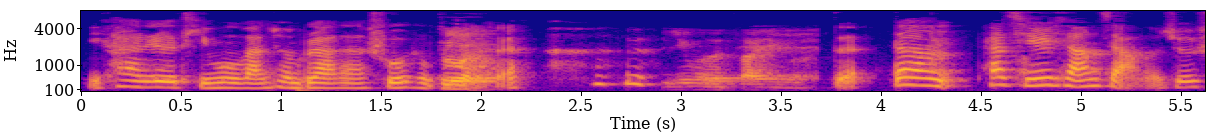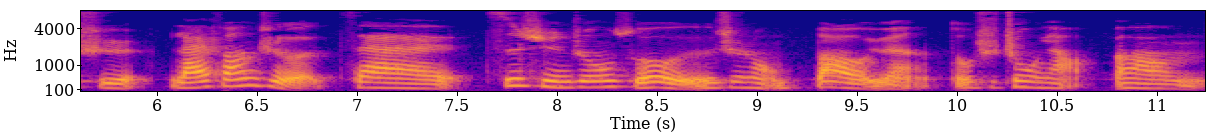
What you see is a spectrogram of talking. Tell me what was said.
你看这个题目，完全不知道他在说什么，对不对？英文的翻译吗对，但他其实想讲的就是来访者在咨询中所有的这种抱怨都是重要。嗯，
